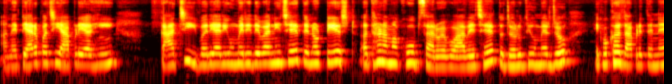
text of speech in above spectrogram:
અને ત્યાર પછી આપણે અહીં કાચી વરિયાળી ઉમેરી દેવાની છે. તેનો ટેસ્ટ અથાણામાં ખૂબ સારો એવો આવે છે. તો જરૂરથી ઉમેરજો. એક વખત આપણે તેને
